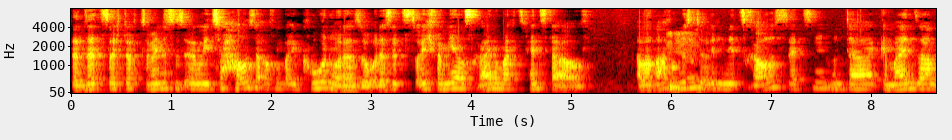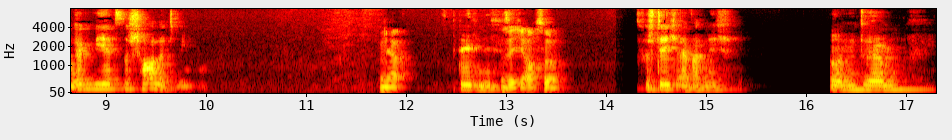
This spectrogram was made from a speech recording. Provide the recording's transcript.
dann setzt euch doch zumindest irgendwie zu Hause auf den Balkon oder so. Oder setzt euch von mir aus rein und macht das Fenster auf. Aber warum ja. müsst ihr euch denn jetzt raussetzen und da gemeinsam irgendwie jetzt eine Schorle trinken? Ja. Verstehe ich nicht. Sehe ich auch so. Das verstehe ich einfach nicht. Und ähm,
